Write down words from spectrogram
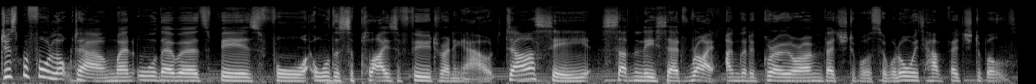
Just before lockdown, when all there was fears for all the supplies of food running out, Darcy suddenly said, right, I'm going to grow our own vegetables, so we'll always have vegetables.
